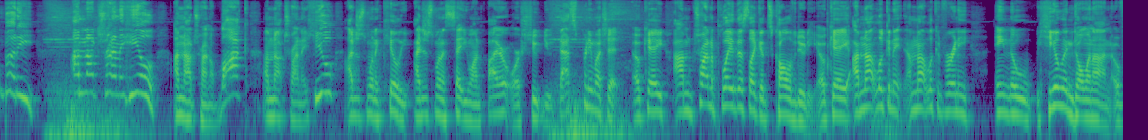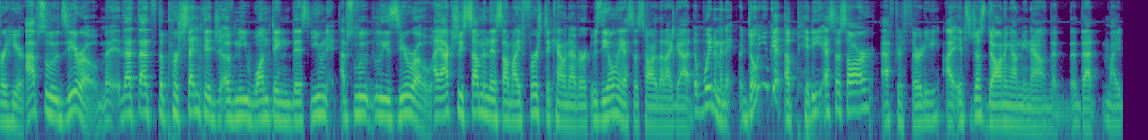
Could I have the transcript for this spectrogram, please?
anybody. I'm not trying to heal. I'm not trying to block. I'm not trying to heal. I just want to kill you. I just want to set you on fire or shoot you. That's pretty much it okay? I'm trying to play this like it's Call of Duty okay? I'm not looking at I'm not looking for any ain't no healing going on over here. Absolute zero. That that's the percentage of me wanting this unit. Absolutely zero. I actually summoned this on my first account ever. It was the only SSR that I got. Wait a minute. Don't you get a pity SSR after 30 I, it's just dawning on me now that that, that my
